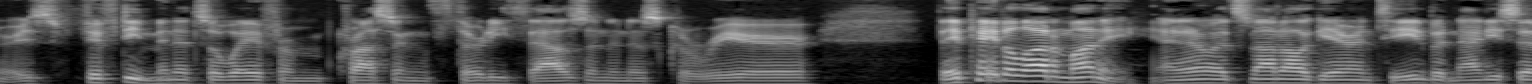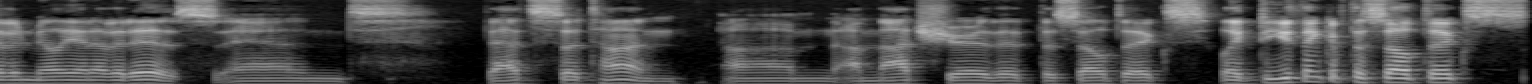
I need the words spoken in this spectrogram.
or he's 50 minutes away from crossing 30,000 in his career. They paid a lot of money. I know it's not all guaranteed, but 97 million of it is, and that's a ton. Um, I'm not sure that the Celtics like. Do you think if the Celtics,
